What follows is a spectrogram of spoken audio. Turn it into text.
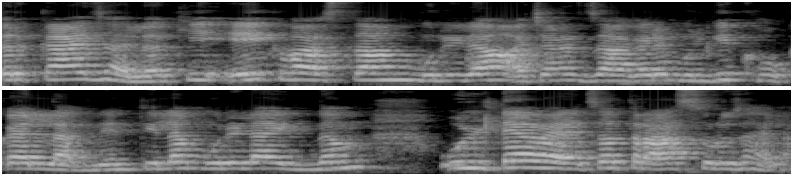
तर काय झालं की एक वाजता मुलीला अचानक जाग मुलगी खोकायला लागली आणि तिला मुलीला एकदम उलट्या व्हायचा त्रास सुरू झाला.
